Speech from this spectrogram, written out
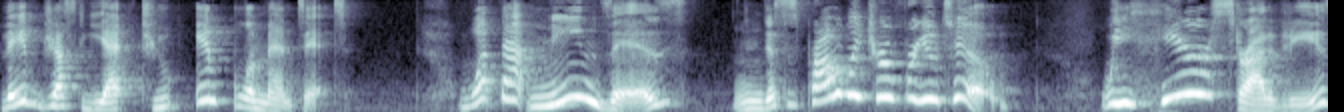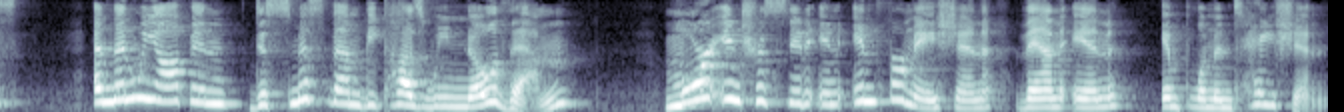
they've just yet to implement it. What that means is, this is probably true for you too, we hear strategies and then we often dismiss them because we know them, more interested in information than in implementation.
